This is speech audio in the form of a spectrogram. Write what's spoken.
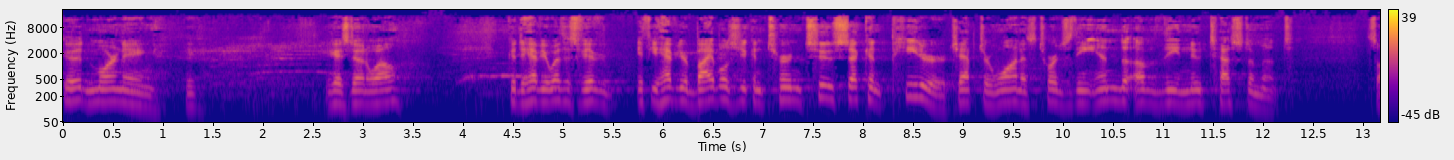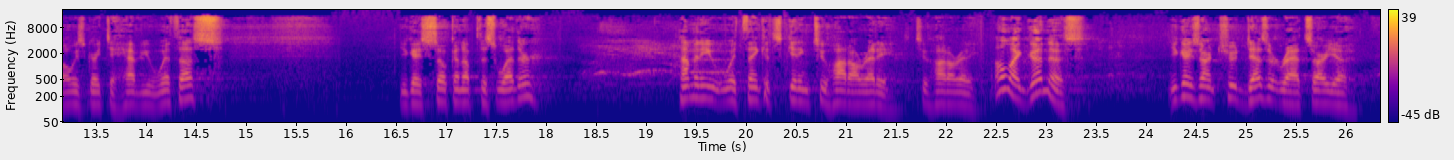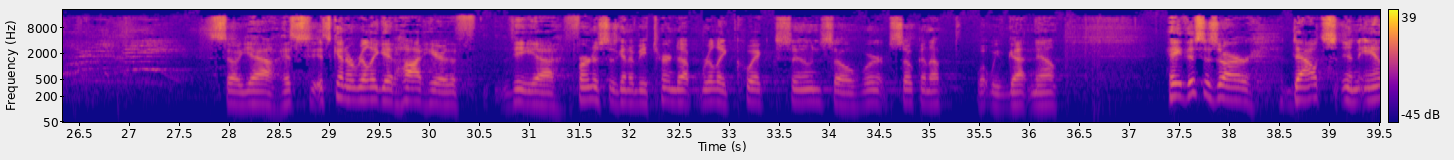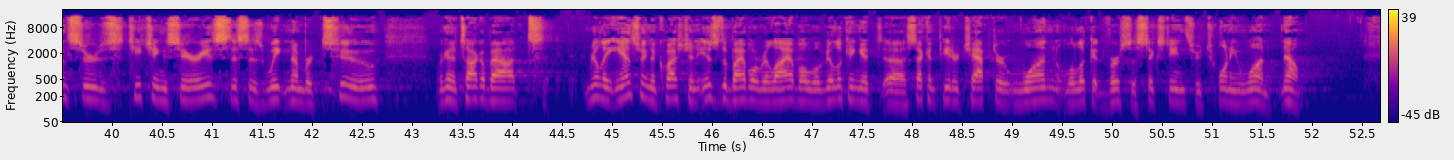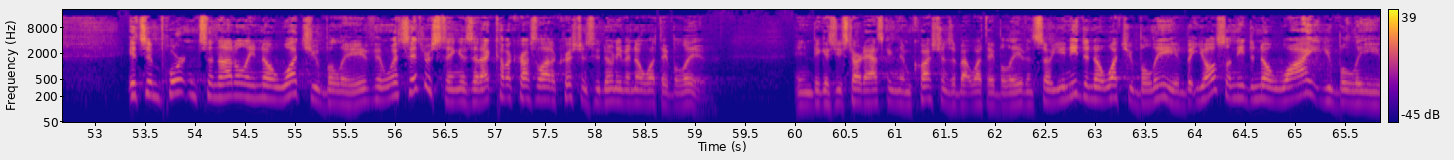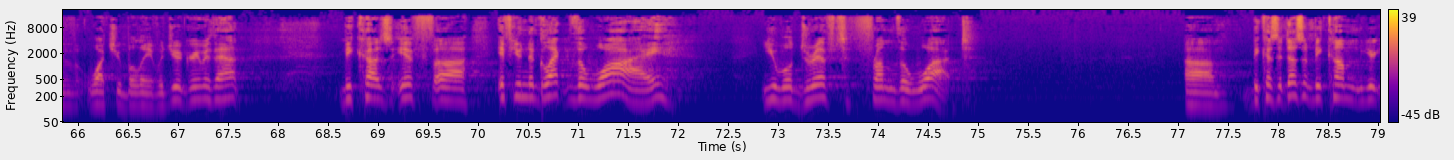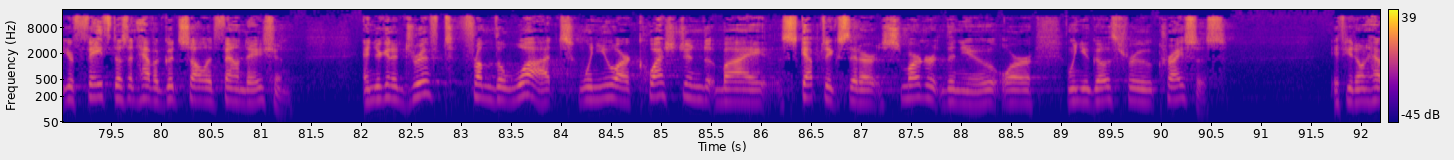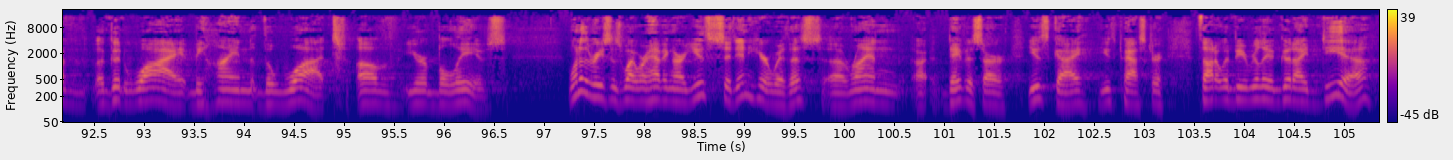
Good morning. You, guys doing well? Good to have you with us. If you, have, if you have your Bibles, you can turn to 2 Peter chapter 1. It's towards the end of the New Testament. It's always great to have you with us. You guys soaking up this weather? How many would think it's getting too hot already? Too hot already. Oh my goodness. You guys aren't true desert rats, are you? So yeah, it's it's going to really get hot here. The the uh, furnace is going to be turned up really quick soon, so we're soaking up what we've got now. Hey, this is our doubts and answers teaching series. This is week number two. We're going to talk about really answering the question: Is the Bible reliable? We'll be looking at uh, Second Peter chapter one. We'll look at verses sixteen through twenty-one. Now. It's important to not only know what you believe, and what's interesting is that I come across a lot of Christians who don't even know what they believe. And because you start asking them questions about what they believe. And so you need to know what you believe, but you also need to know why you believe what you believe. Would you agree with that? Because if, uh, if you neglect the why, you will drift from the what. Um, because it doesn't become, your, your faith doesn't have a good solid foundation. And you're going to drift from the what when you are questioned by skeptics that are smarter than you or when you go through crisis. If you don't have a good why behind the what of your beliefs. One of the reasons why we're having our youth sit in here with us, uh, Ryan uh, Davis, our youth guy, youth pastor, thought it would be really a good idea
